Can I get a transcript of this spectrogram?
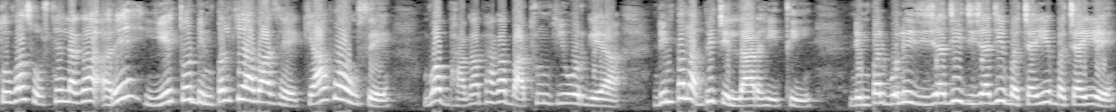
तो वह सोचने लगा, अरे, ये तो डिम्पल की आवाज़ है, क्या हुआ उसे? वह भागा भागा बाथरूम की ओर गया। डिम्पल अब भी चिल्ला रही थी। डिम्पल बोली जीजा जी जीजा जी बचाइए बचाइए।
